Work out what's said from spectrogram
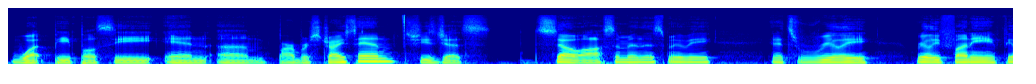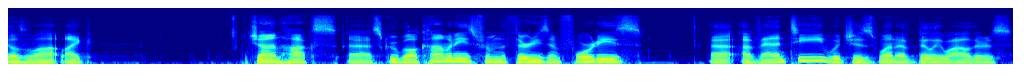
what people see in um, Barbra Streisand. She's just so awesome in this movie, and it's really, really funny. It feels a lot like John Hawkes' uh, screwball comedies from the 30s and 40s. Uh, Avanti, which is one of Billy Wilder's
